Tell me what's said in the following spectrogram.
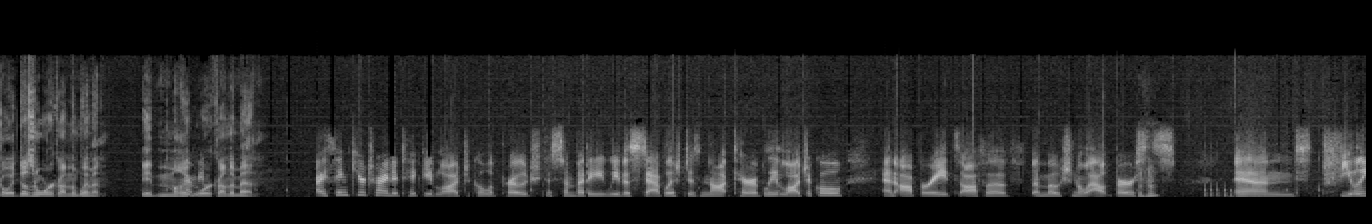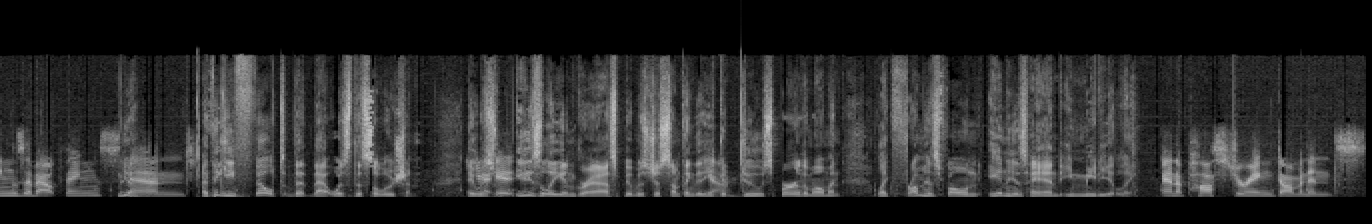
Oh, it doesn't work on the women. It might I mean- work on the men. I think you're trying to take a logical approach to somebody we've established is not terribly logical and operates off of emotional outbursts mm-hmm. and feelings about things. Yeah. And I think he felt that that was the solution. It was it- easily in grasp. It was just something that he Yeah. could do spur of the moment, like from his phone in his hand immediately. and a posturing dominance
